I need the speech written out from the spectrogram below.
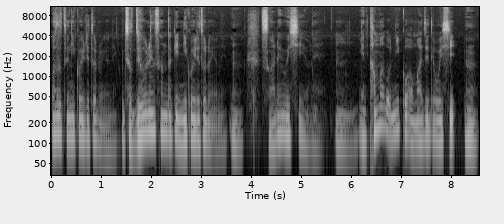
わざと2個入れとるんよね。ちょっと、常連さんだけ2個入れとるんよね。うん。そ、あれ美味しいよね。うん。いや、卵2個はマジで美味しい。うん。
